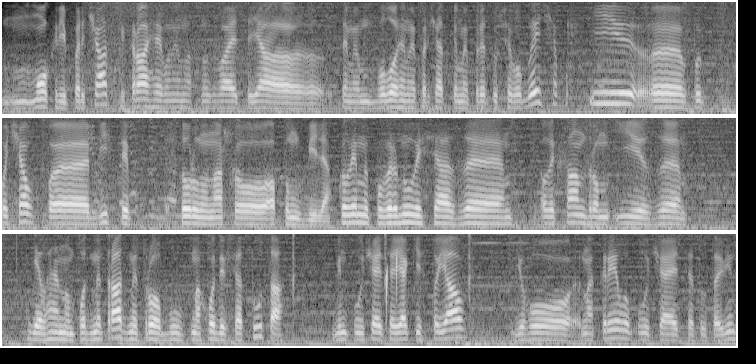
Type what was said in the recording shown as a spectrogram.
мокрі перчатки, краги вони в нас називаються. Я е, цими вологими перчатками притушив обличчя і е, почав е, бігти в сторону нашого автомобіля. Коли ми повернулися з Олександром і з Євгеном по Дмитра, Дмитро був знаходився тут. Він, виходить, як і стояв. Його накрило, виходить, тут, а він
